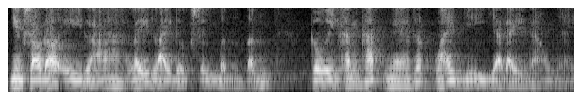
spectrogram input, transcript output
Nhưng sau đó y lạ lấy lại được sự bình tĩnh, cười khanh khách nghe rất quái dị và đầy ngạo nghễ.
